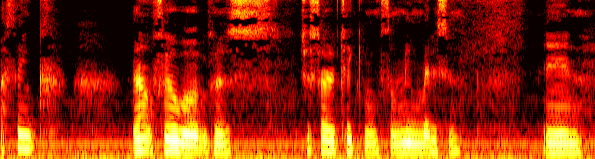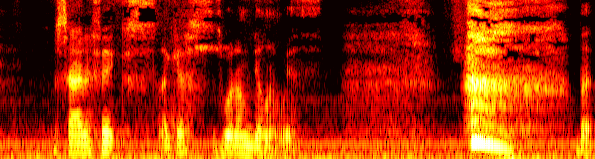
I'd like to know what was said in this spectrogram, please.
I think I don't feel well because just started taking some new medicine and the side effects, I guess, is what I'm dealing with. but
